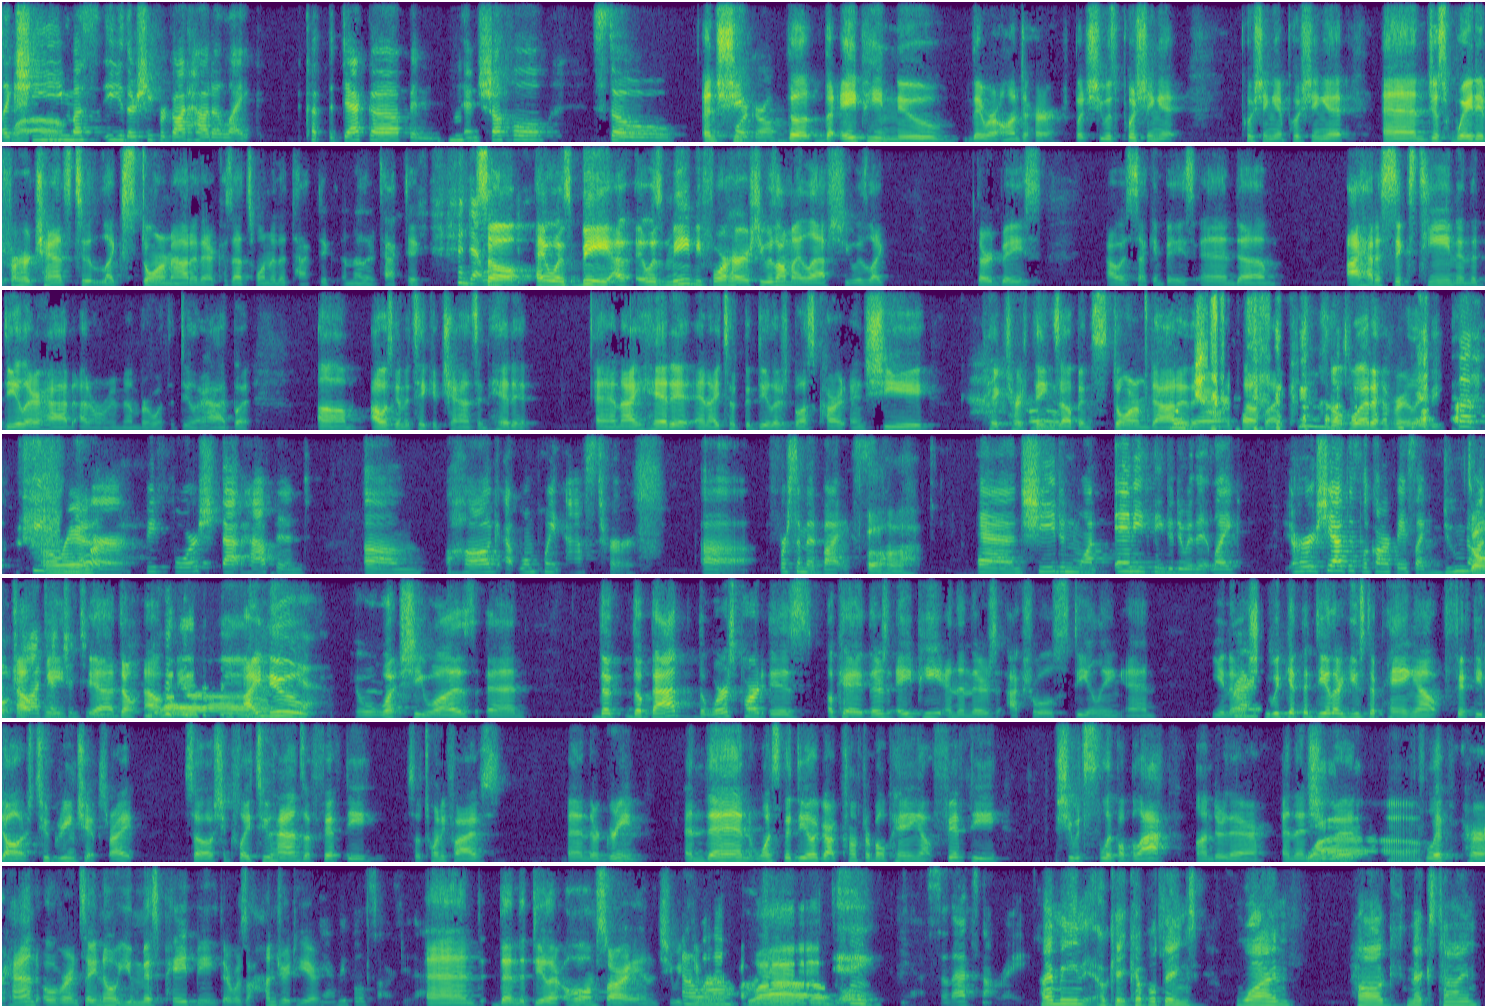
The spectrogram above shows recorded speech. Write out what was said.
Like Wow. she must either she forgot how to like cut the deck up and and shuffle. So and she Poor girl. the the ap knew they were onto her but she was pushing it pushing it pushing it and just waited for her chance to like storm out of there because that's one of the tactic another tactic. And that so it. was me it was me before her. She was on my left. She was like third base. I was second base. And um i had a 16 and the dealer had i don't remember what the dealer had but um i was going to take a chance and hit it and i hit it and i took the dealer's bus cart and she picked her things Oh. up and stormed out of there and i was like oh, whatever lady But Oh, before before that happened, um, a hog at one point asked her uh, for some advice, uh-huh and she didn't want anything to do with it. Like her, she had this look on her face, like "Do not don't draw out me attention to it. yeah me." don't out me I knew Yeah. What she was, and the the bad the worst part is okay. There's AP, and then there's actual stealing, and you know Right. she would get the dealer used to paying out fifty dollars, two green chips, right? So she'd play two hands of fifty, so twenty fives, and they're green. And then once the dealer got comfortable paying out fifty, she would slip a black under there, and then she would flip her hand over and say, "No, you mispaid me. There was a hundred here." Yeah, we both saw her do that. And then the dealer, "Oh, I'm sorry," and she would Oh, give her. wow. a hundred. Wow. Dang. Yeah, so that's not right. I mean, okay, couple things. One, hog, next time,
